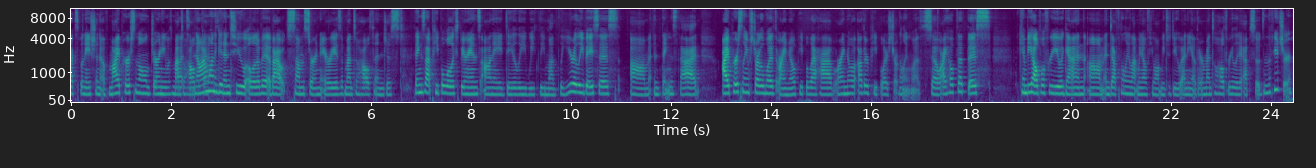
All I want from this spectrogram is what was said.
explanation of my personal journey with mental but health. Now, I want to get into a little bit about some certain areas of mental health and just things that people will experience on a daily, weekly, monthly, yearly basis, um, and things that I personally have struggled with, or I know people that have, or I know other people are struggling with. So I hope that this can be helpful for you again, um, and definitely let me know if you want me to do any other mental health related episodes in the future.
